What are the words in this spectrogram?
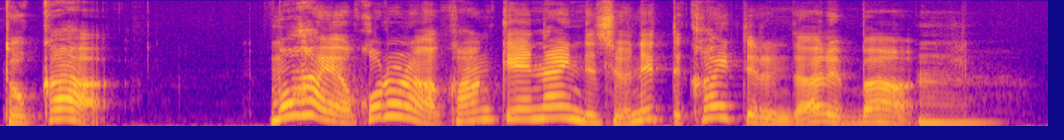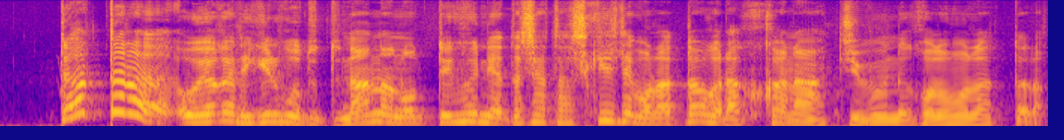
とかもはやコロナは関係ないんですよねって書いてるんであれば、うん。だったら親ができることって何なのっていうふうに私は助けてもらった方が楽かな。自分で子供だったら。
